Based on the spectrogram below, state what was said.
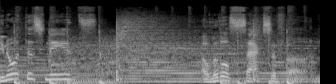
You know what this needs? A little saxophone.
